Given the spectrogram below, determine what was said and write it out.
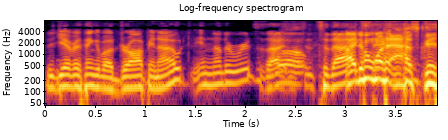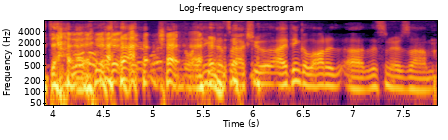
Did you ever think about dropping out? In other words, is that Well, to, to that? I don't want to ask it. No, I think that's actually. I think a lot of uh, listeners. Um,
